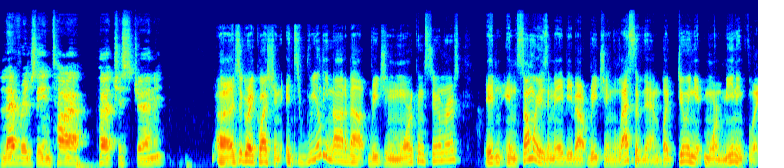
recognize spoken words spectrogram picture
leverage the entire purchase journey? Uh, it's a great question. It's really not about reaching more consumers. In in some ways, it may be about reaching less of them, but doing it more meaningfully,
